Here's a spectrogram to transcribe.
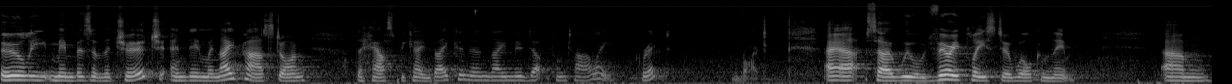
early members of the church, and then when they passed on, the house became vacant and they moved up from Taree, correct? Right. Uh, so we were very pleased to welcome them. Um,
